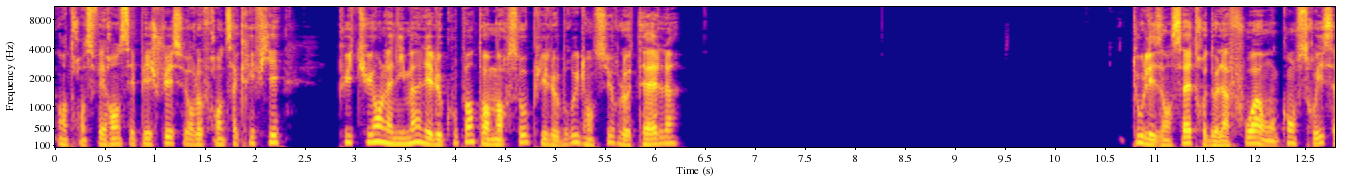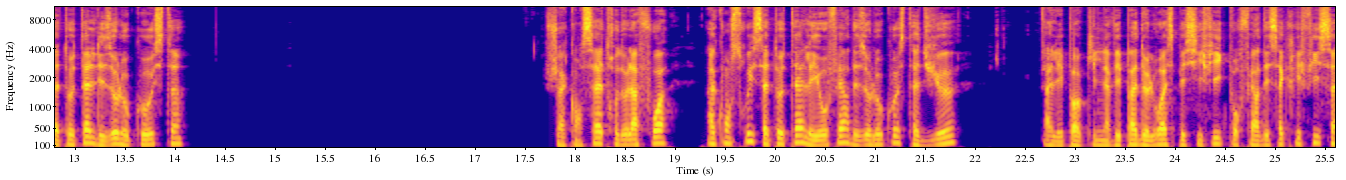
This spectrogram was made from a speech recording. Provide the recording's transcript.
en transférant ses péchés sur l'offrande sacrifiée, puis tuant l'animal et le coupant en morceaux, puis le brûlant sur l'autel. Tous les ancêtres de la foi ont construit cet autel des holocaustes. Chaque ancêtre de la foi a construit cet autel et offert des holocaustes à Dieu. À l'époque, il n'avait pas de loi spécifique pour faire des sacrifices,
